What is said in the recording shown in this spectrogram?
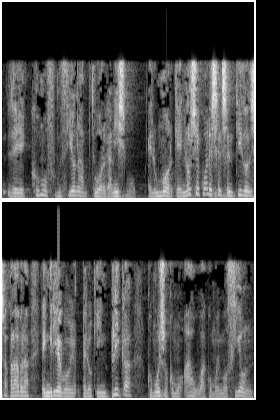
de cómo funciona tu organismo, el humor, que no sé cuál es el sentido de esa palabra en griego, pero que implica como eso, como agua, como emoción,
